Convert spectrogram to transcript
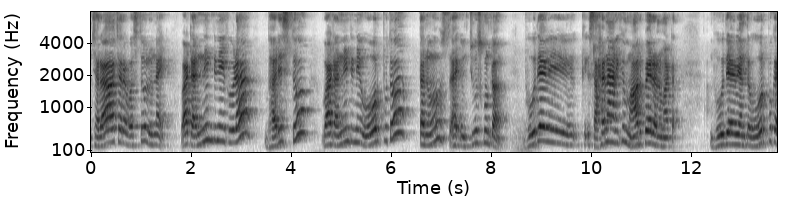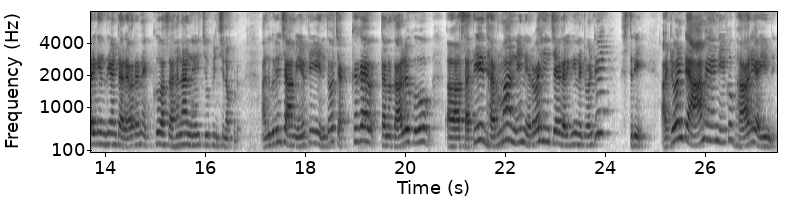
చరాచర వస్తువులు ఉన్నాయి. వాటన్నింటినీ కూడా భరిస్తూ వాటన్నింటినీ ఓర్పుతో తను సహ- చూసుకుంటాను. భూదేవి సహనానికి మారుపేరు అనమాట భూదేవి అంత ఓర్పు కలిగింది అంటారు ఎవరైనా ఎక్కువ సహనాన్ని చూపించినప్పుడు. అందు గురించి ఆమె ఏమిటి? ఎంతో చక్కగా తన తాలూకు సతీ ధర్మాన్ని నిర్వహించగలిగినటువంటి స్త్రీ. అటువంటి ఆమె నీకు భార్య అయింది.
